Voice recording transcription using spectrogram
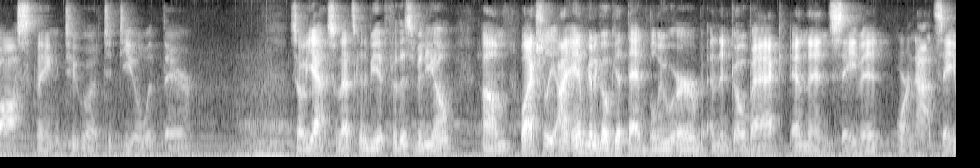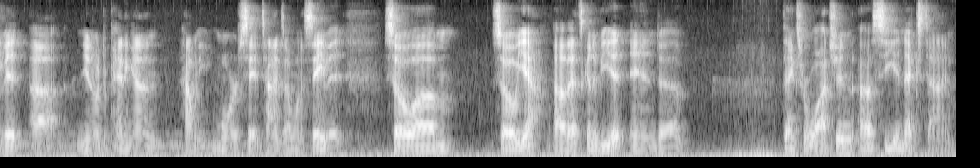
boss thing to uh, to deal with there. So yeah, so that's gonna be it for this video. Um, well, actually, I am gonna go get that blue herb and then go back and then save it or not save it. Uh, you know, depending on how many more times I want to save it. So um, so yeah, uh, that's gonna be it, and uh, thanks for watching. Uh, see you next time.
